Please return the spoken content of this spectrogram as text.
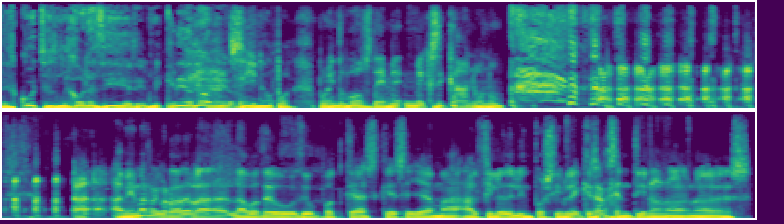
Te escuchas mejor así, mi querido Norio. Sí, no, po- poniendo voz de me- mexicano, ¿no? A, a mí me ha recordado la, la voz de, de un podcast que se llama Al filo de lo imposible, que es argentino, no, no es.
